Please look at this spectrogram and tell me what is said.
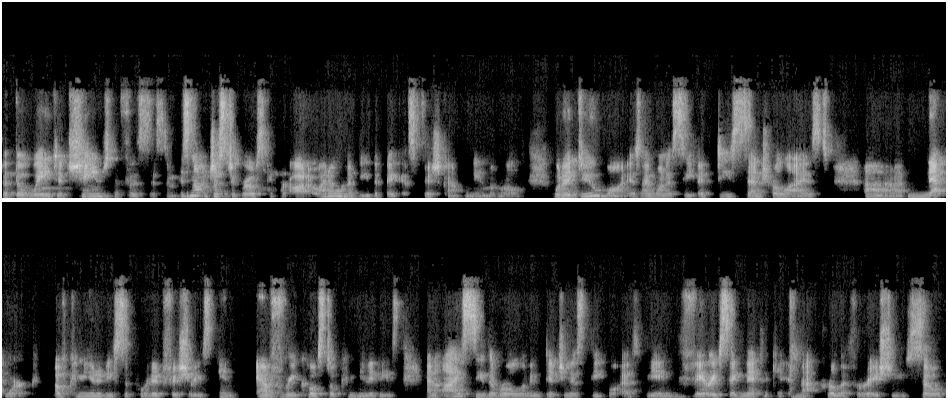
that the way to change the food system is not just to grow Skipper Otto. I don't want to be the biggest fish company in the world. What I do want is I want to see a decentralized uh, network of community supported fisheries in every coastal communities. And I see the role of Indigenous people as being very significant in that proliferation. So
